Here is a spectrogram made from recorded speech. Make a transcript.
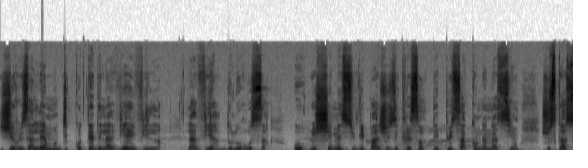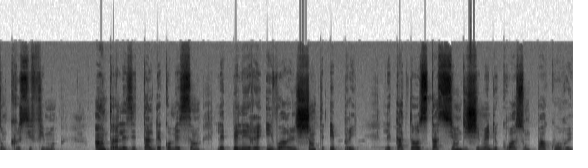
Jérusalem du côté de la vieille ville, la Via Dolorosa, où le chemin suivi par Jésus-Christ depuis sa condamnation jusqu'à son crucifixion. Entre les étals des commerçants, les pèlerins ivoiriens chantent et prient. Les 14 stations du chemin de croix sont parcourues.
